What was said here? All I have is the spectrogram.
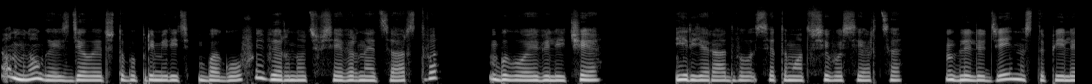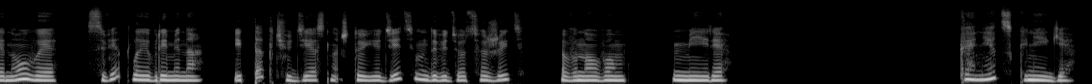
Он многое сделает, чтобы примирить богов и вернуть в Северное царство былое величие. Ирия радовалась этому от всего сердца. Для людей наступили новые, светлые времена. И так чудесно, что ее детям доведется жить в новом мире. Конец книги.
